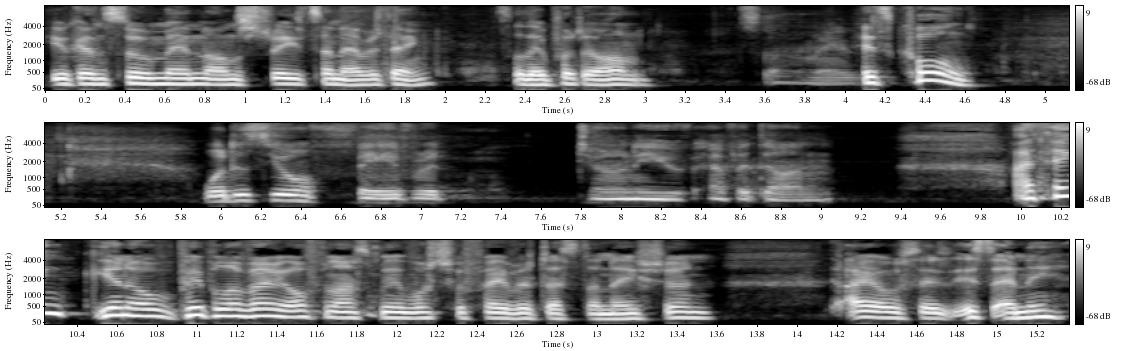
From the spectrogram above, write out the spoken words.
you can zoom in on streets and everything. So they put it on. So amazing. It's cool. What is your favorite journey you've ever done? I think, you know, people are very often ask me, what's your favorite destination? I always say, it's any,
